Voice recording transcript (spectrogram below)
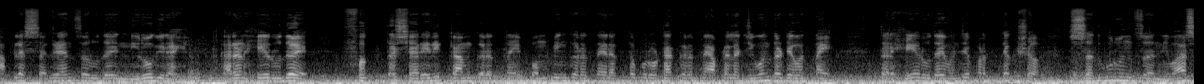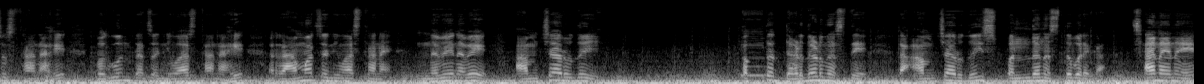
आपल्या सगळ्यांचं हृदय निरोगी राहील. कारण हे हृदय फक्त शारीरिक काम करत नाही पंपिंग करत नाही रक्तपुरवठा करत नाही आपल्याला जिवंत ठेवत नाही. तर हे हृदय म्हणजे प्रत्यक्ष सद्गुरूंचं निवासस्थान आहे भगवंताचं निवासस्थान आहे रामाचं निवासस्थान आहे. नवे नवे आमच्या हृदय फक्त धडधड नसते तर आमच्या हृदय स्पंदन असतं बरं का. छान आहे ना हे?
